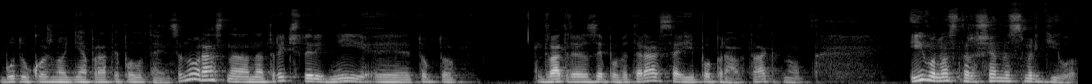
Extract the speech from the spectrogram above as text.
буду кожного дня прати полотенце. Ну, раз на, на 3-4 дні, е, тобто 2-3 рази повитирався і поправ, так? Ну. І воно страшенно смерділо.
